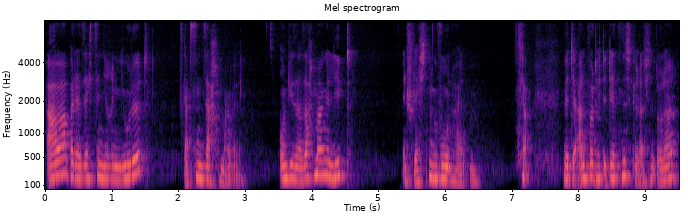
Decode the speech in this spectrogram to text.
aber bei der 16-jährigen Judith gab es einen Sachmangel. Und dieser Sachmangel liegt in schlechten Gewohnheiten. Tja, mit der Antwort hättet ihr jetzt nicht gerechnet, oder?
